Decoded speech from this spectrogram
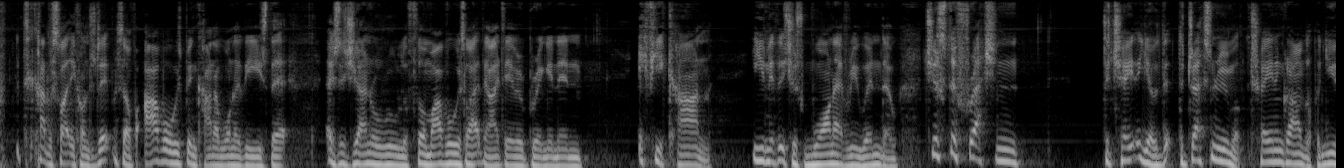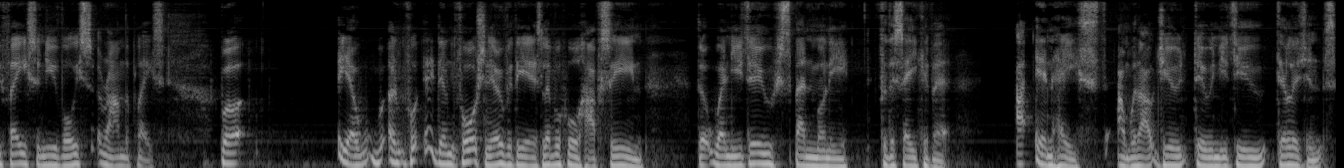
to kind of slightly contradict myself. I've always been kind of one of these that, as a general rule of thumb, I've always liked the idea of bringing in, if you can, even if it's just one every window, just to freshen the cha- you know the, the dressing room up, the training ground up, a new face, a new voice around the place. But you know, unfortunately, over the years, Liverpool have seen that when you do spend money for the sake of it, in haste and without due, doing your due diligence,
